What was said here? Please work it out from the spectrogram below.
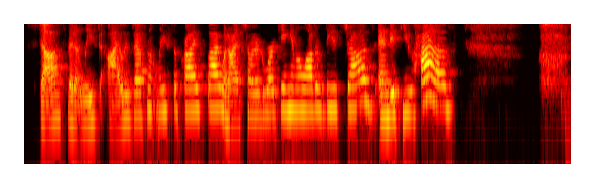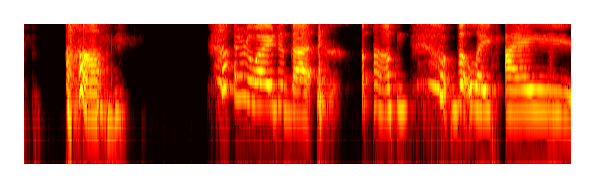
stuff that at least I was definitely surprised by when I started working in a lot of these jobs. And if you have, um, I don't know why I did that. um, but like I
